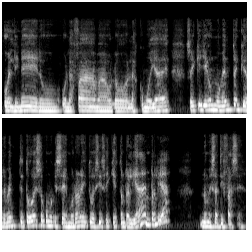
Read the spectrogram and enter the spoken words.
o el dinero, o la fama, o las comodidades, o sea, hay que llega un momento en que de repente todo eso como que se desmorona y tú decís, que esto en realidad, en realidad, no me satisface.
